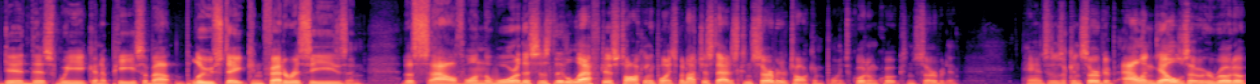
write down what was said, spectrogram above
did this week in a piece about blue state confederacies and the South won the war, this is the leftist talking points, but not just that, it's conservative talking points, quote unquote conservative. Hanson's a conservative. Alan Guelzo, who wrote a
